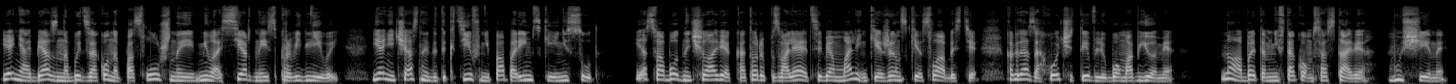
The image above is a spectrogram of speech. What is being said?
Я не обязана быть законопослушной, милосердной и справедливой. Я не частный детектив, не папа римский и не суд. Я свободный человек, который позволяет себе маленькие женские слабости, когда захочет и в любом объеме. Но об этом не в таком составе. Мужчины.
